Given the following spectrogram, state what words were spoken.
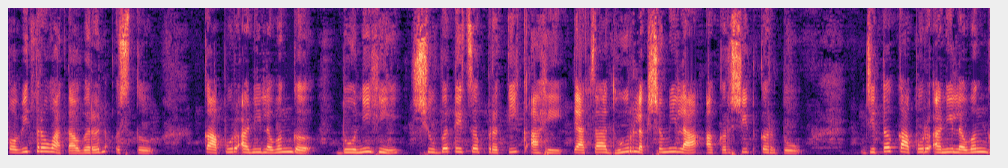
पवित्र वातावरण असतं. कापूर आणि लवंग दोन्हीही शुभतेचं प्रतीक आहे त्याचा धूर लक्ष्मीला आकर्षित करतो. जिथं कापूर आणि लवंग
